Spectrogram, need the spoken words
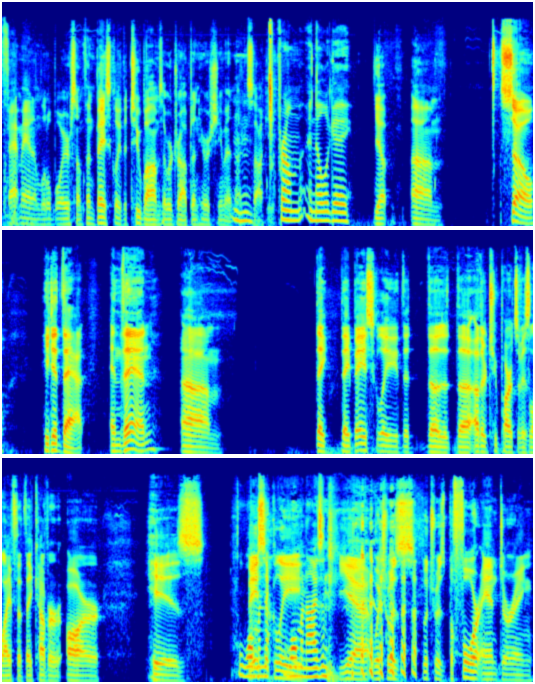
Fat Man and Little Boy or something. Basically, the two bombs that were dropped on Hiroshima and Mhm. Nagasaki. From Enola Gay. Yep. Um, so he did that, and then um, they they basically the the the other two parts of his life that they cover are his Woman, Basically- womanizing. yeah, which was which was before and during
